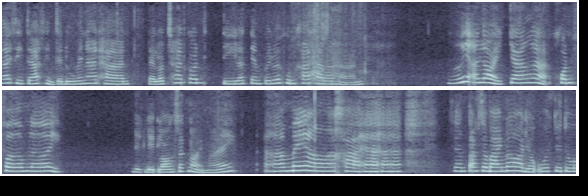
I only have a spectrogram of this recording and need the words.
ได้สิจ๊ะถึงจะดูไม่น่าทาน แต่รสชาติก็ดีและเต็มไปด้วยคุณค่าทางอาหารเฮ้ยอร่อยจังอะ่ะ คนเฟิร์มเลย เด็กๆลองสักหน่อยไหมอ่าไม่เอาอะค่ะเชิญตามสบายเนอะเดี๋ยวอ้วนจะดู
